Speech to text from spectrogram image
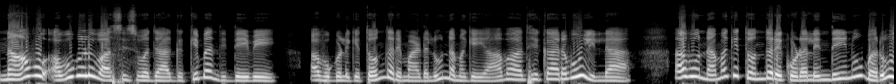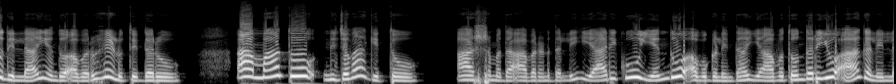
ನಾವು ಅವುಗಳು ವಾಸಿಸುವ ಜಾಗಕ್ಕೆ ಬಂದಿದ್ದೇವೆ. ಅವುಗಳಿಗೆ ತೊಂದರೆ ಮಾಡಲು ನಮಗೆ ಯಾವ ಅಧಿಕಾರವೂ ಇಲ್ಲ. ಅವು ನಮಗೆ ತೊಂದರೆ ಕೊಡಲೆಂದೇನೂ ಬರುವುದಿಲ್ಲ ಎಂದು ಅವರು ಹೇಳುತ್ತಿದ್ದರು. ಆ ಮಾತು ನಿಜವಾಗಿತ್ತು. ಆಶ್ರಮದ ಆವರಣದಲ್ಲಿ ಯಾರಿಗೂ ಎಂದೂ ಅವುಗಳಿಂದ ಯಾವ ತೊಂದರೆಯೂ ಆಗಲಿಲ್ಲ.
